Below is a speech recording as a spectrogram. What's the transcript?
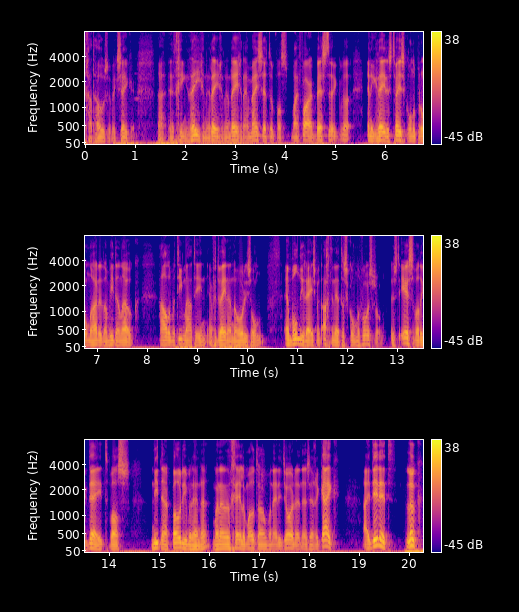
Het gaat hozen, weet ik zeker. Nou, en het ging regenen, regenen, regenen. En mijn setup was by far het beste. Ik, en ik reed dus twee seconden per ronde harder dan wie dan ook. Haalde mijn teammaat in en verdween aan de horizon. En won die race met 38 seconden voorsprong. Dus het eerste wat ik deed was niet naar het podium rennen, maar naar het gele motorhome van Eddie Jordan. En zeggen: Kijk, I did it. Look.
